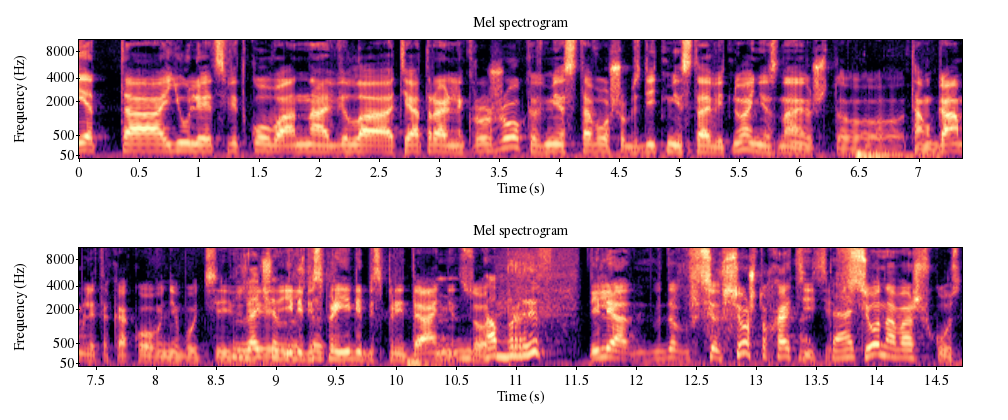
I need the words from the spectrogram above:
это Юлия Цветкова, она вела театральный кружок, и вместо того, чтобы с детьми ставить, ну, я не знаю, что там Гамлета какого-нибудь, или, Зачем или, беспри, или беспреданницу. Обрыв? Или а, да, все, все, что хотите, так. все на ваш вкус.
